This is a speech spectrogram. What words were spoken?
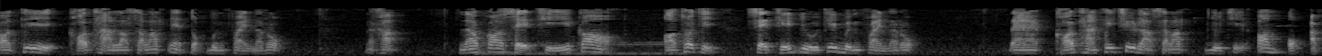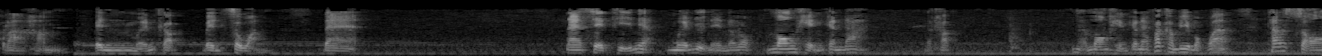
ตอนที่ขอทานลาสลัสเนี่ยตกบึงไฟนรกนะครับ แล้วก็เศรษฐีก็อ๋อโทษทีเศรษฐีอยู่ที่บึงไฟนรก แต่ขอทานที่ชื่อลาสลัสอยู่ที่อ้อมอกอับราฮัมเป็นเหมือนกับเป็นสวรรค์แต่ แต่เศรษฐีเนี่ยเหมือนอยู่ในนรกมองเห็นกันได้นะครับมองเห็นกันในพระคัมภีร์บอกว่า ทั้งสอง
